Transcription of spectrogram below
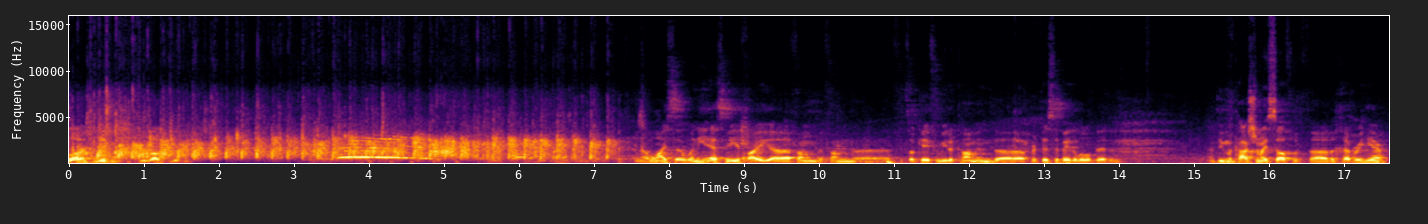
loves Yidden. He loves Yidden. You know, when, he asked me if I, uh, if I'm, if I'm, uh, if it's okay for me to come and uh, participate a little bit and, and to makasha myself with uh, the chevri here.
